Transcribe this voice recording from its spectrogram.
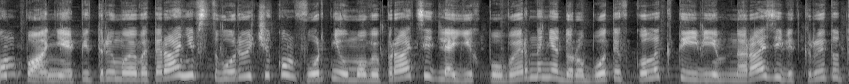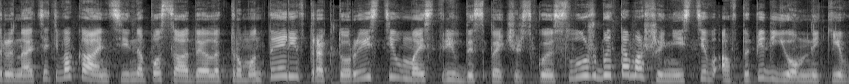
Компанія підтримує ветеранів, створюючи комфортні умови праці для їх повернення до роботи в колективі. Наразі відкрито 13 вакансій на посади електромонтерів, трактористів, майстрів диспетчерської служби та машиністів автопідйомників.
